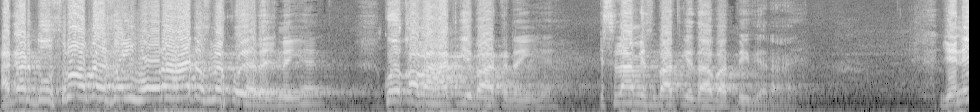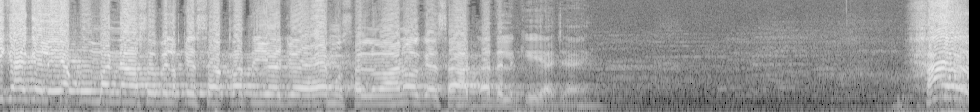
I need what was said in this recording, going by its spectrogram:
اگر دوسروں پہ ظلم ہو رہا ہے تو اس میں کوئی حرج نہیں ہے۔ کوئی قواہت کی بات نہیں ہے۔ اسلام اس بات کی دعوت نہیں دے رہا ہے۔ یہ نہیں کہا کہ لِيَقُومَ النَّاسُ بِالْقِسْطِ، بالکل، کے یہ جو ہے مسلمانوں کے ساتھ عدل کیا جائے۔ ہر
